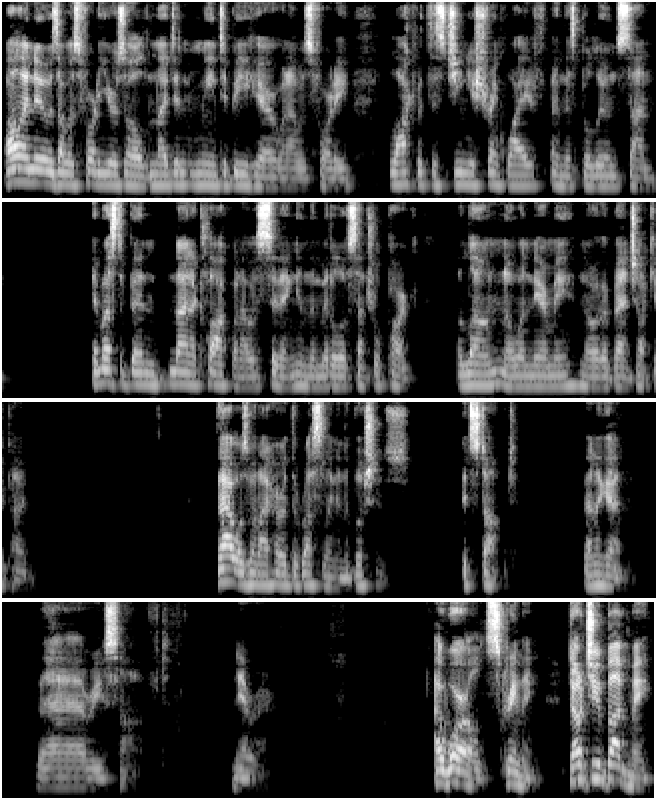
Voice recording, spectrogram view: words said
All I knew is I was 40 years old, and I didn't mean to be here when I was 40, locked with this genius shrink wife and this balloon son. It must have been nine o'clock when I was sitting in the middle of Central Park, alone, no one near me, no other bench occupied. That was when I heard the rustling in the bushes. It stopped. Then again. Very soft. Nearer. I whirled, screaming, Don't you bug me!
